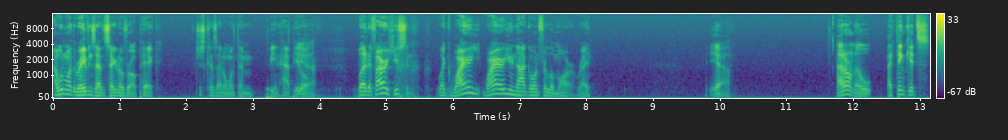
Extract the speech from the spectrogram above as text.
I wouldn't want the Ravens to have the second overall pick, just because I don't want them being happy at all. Yeah. But if I were Houston, like why are you why are you not going for Lamar, right? Yeah. I don't know. I think it's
